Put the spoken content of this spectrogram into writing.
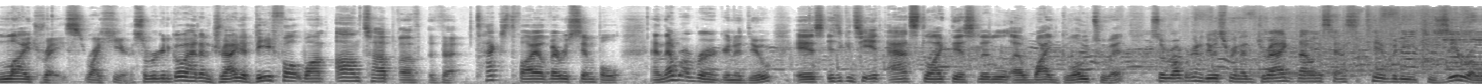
light rays right here. So we're gonna go ahead and drag the default one on top of the text file, very simple. And then what we're gonna do is, as you can see, it adds like this little uh, white glow to it. So what we're gonna do is we're gonna drag down the sensitivity to zero.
